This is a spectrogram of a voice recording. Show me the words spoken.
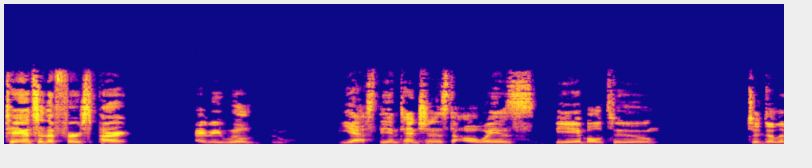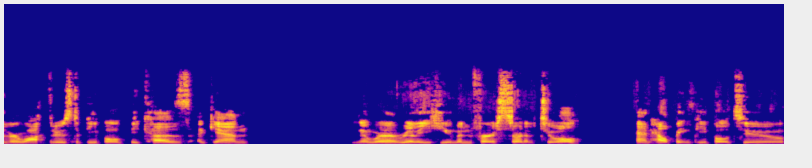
To answer the first part, I mean, we'll, yes, the intention is to always be able to to deliver walkthroughs to people because again you know we're a really human first sort of tool and helping people to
